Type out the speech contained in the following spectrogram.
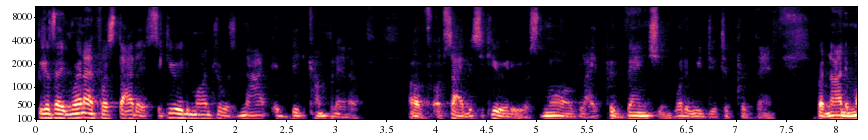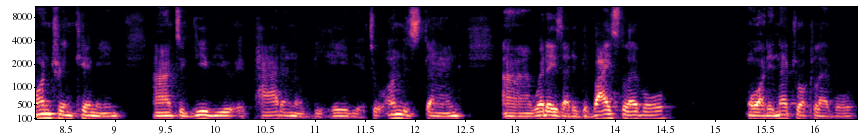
Because like when I first started, security monitoring was not a big component of of, of cybersecurity. It was more of like prevention. What do we do to prevent? But now the monitoring came in uh, to give you a pattern of behavior to understand uh, whether it's at a device level or at a network level,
